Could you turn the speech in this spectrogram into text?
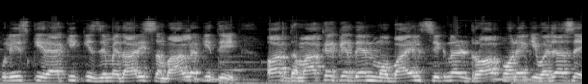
पुलिस की रैकी की ज़िम्मेदारी संभाल रखी थी और धमाके के दिन मोबाइल सिग्नल ड्रॉप होने की वजह से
